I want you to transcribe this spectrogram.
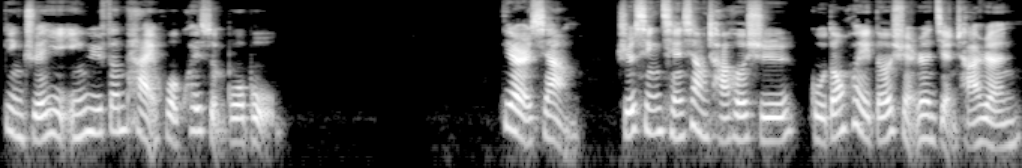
并决议盈余分派或亏损拨补。第二项，执行前项查核时，股东会得选任检查人。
